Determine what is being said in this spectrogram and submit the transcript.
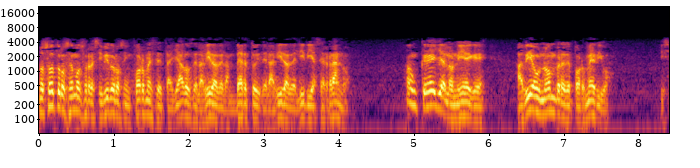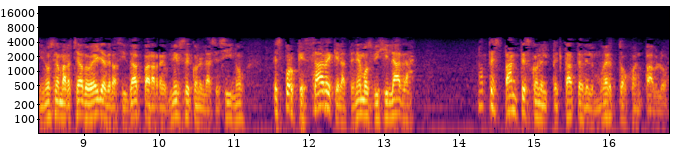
Nosotros hemos recibido los informes detallados de la vida de Lamberto y de la vida de Lidia Serrano. Aunque ella lo niegue, había un hombre de por medio. Y si no se ha marchado ella de la ciudad para reunirse con el asesino, es porque sabe que la tenemos vigilada. No te espantes con el petate del muerto, Juan Pablo.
